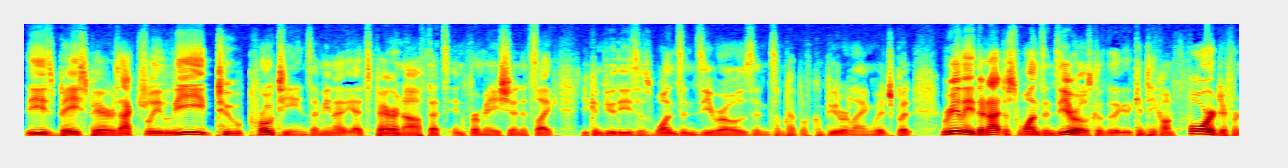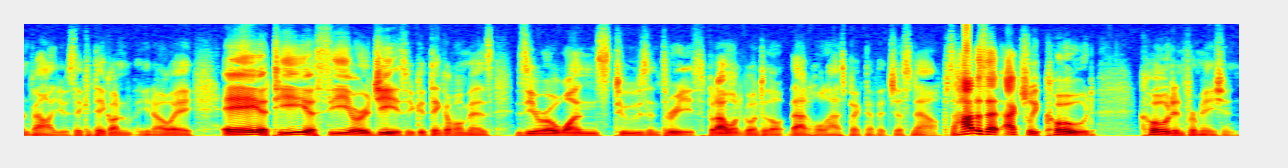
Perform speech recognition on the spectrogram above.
these base pairs actually lead to proteins? I mean, it's fair enough. That's information. It's like you can view these as ones and zeros in some type of computer language, but really they're not just ones and zeros because they can take on four different values. They can take on, you know, a A, a T, a C, or a G. So you could think of them as zero, ones, twos, and threes. But I won't go into the, that whole aspect of it just now. So how does that actually code code information?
